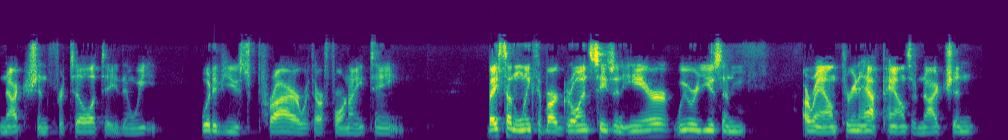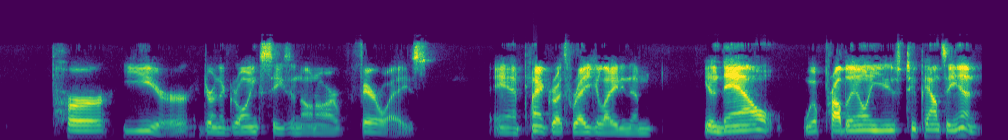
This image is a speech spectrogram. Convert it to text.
nitrogen fertility than we would have used prior with our 419. Based on the length of our growing season here, we were using around three and a half pounds of nitrogen per year during the growing season on our fairways and plant growth regulating them. You know, now we'll probably only use two pounds of N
